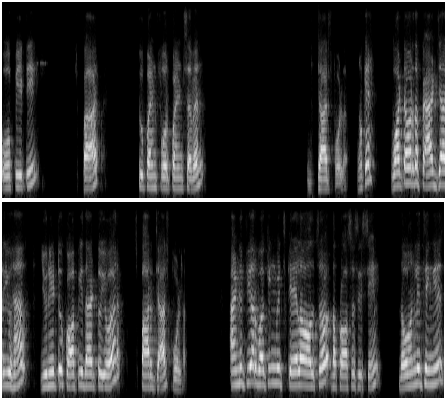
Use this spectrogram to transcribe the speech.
OPT Spark 2.4.7 jars folder. Okay. Whatever the fat jar you have, you need to copy that to your Spark jars folder. And if you are working with Scala also, the process is same. The only thing is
